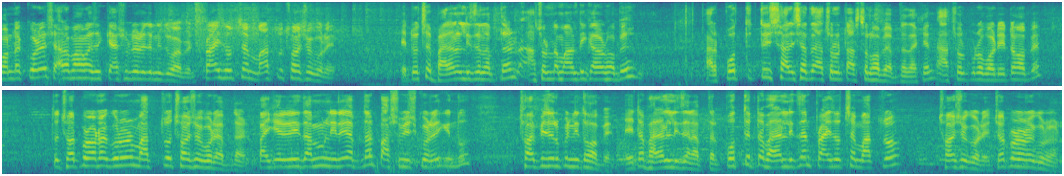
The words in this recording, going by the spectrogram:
কন্ট্যাক্ট করে সারা বাংলাদেশে ক্যাশ অন ডেলিভারি নিতে পারবেন। প্রাইস হচ্ছে মাত্র ছয়শো করে। এটা হচ্ছে ভাইরাল ডিজাইন আপনার, আঁচলটা মাল্টি কালার হবে। আর প্রত্যেকটি শাড়ির সাথে আঁচল টার্সেল হবে আপনার দেখেন, আঁচল পুরো বডিটা হবে। তো ঝটপট অর্ডার করুন, মাত্র ছয়শো করে আপনার। পাইকারি দাম নিলে আপনার পাঁচশো বিশ করে, কিন্তু ছয় পিসের উপরে নিতে হবে। এটা ভাইরাল ডিজাইন আপনার, প্রত্যেকটা ভাইরাল ডিজাইন প্রাইস হচ্ছে মাত্র ছয়শো করে। ঝটপট অর্ডার করুন।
